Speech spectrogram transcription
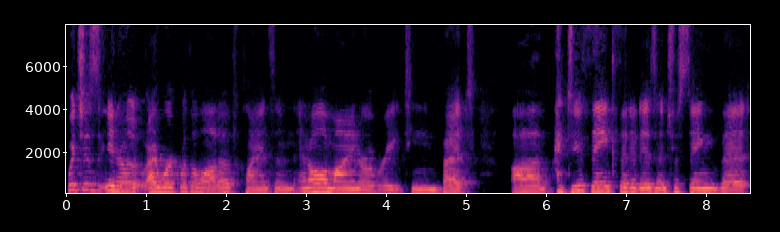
Which is you know i work with a lot of clients and and all of mine are over 18 but um, i do think that it is interesting that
